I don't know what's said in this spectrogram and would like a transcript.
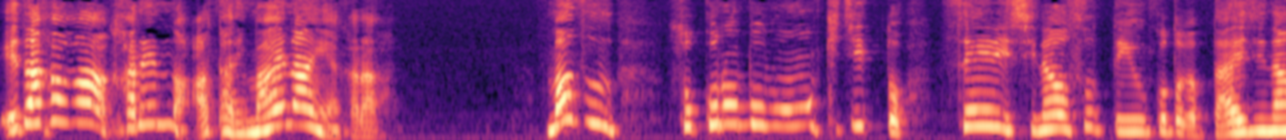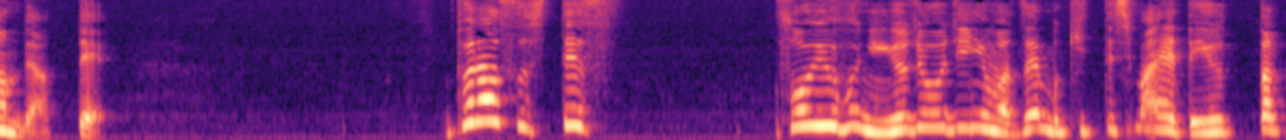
枝葉が枯れるのは当たり前なんやからまずそこの部分をきちっと整理し直すっていうことが大事なんであってプラスしてそういうふうに余剰人員は全部切ってしまえって言った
